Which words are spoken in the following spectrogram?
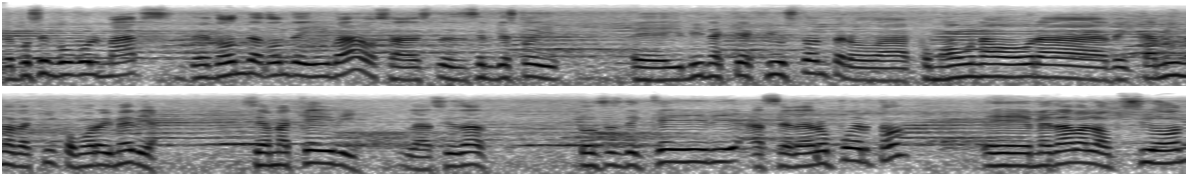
Le puse en google maps de dónde a dónde iba o sea es decir yo estoy eh, vine aquí a houston pero a como a una hora de camino de aquí como hora y media se llama Katy la ciudad. Entonces de Katy hacia el aeropuerto eh, me daba la opción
